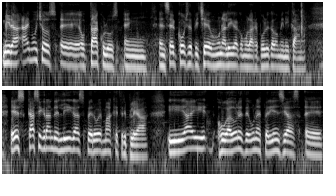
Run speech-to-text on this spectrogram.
Mira, hay muchos eh, obstáculos en, en, ser coach de picheo en una liga como la República Dominicana. Es casi grandes ligas, pero es más que triple A. Y hay jugadores de una experiencia eh,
